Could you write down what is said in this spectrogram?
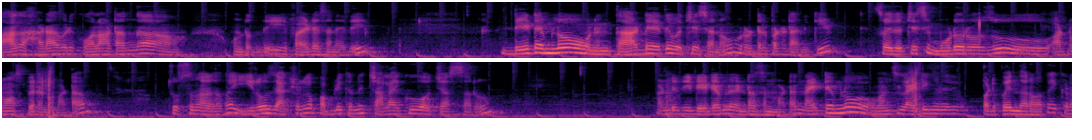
బాగా హడావిడి కోలాటంగా ఉంటుంది ఈ ఫైవ్ డేస్ అనేది. డే టైంలో నేను థర్డ్ డే అయితే వచ్చేసాను రొట్టెలు పట్టడానికి. సో ఇది వచ్చేసి మూడో రోజు అట్మాస్ఫియర్ అనమాట చూస్తున్నారు కదా ఈరోజు యాక్చువల్గా పబ్లిక్ అనేది చాలా ఎక్కువగా వచ్చేస్తారు. అండ్ ఇది డే టైంలో ఎంట్రన్స్ అనమాట నైట్ టైంలో వన్స్ లైటింగ్ అనేది పడిపోయిన తర్వాత ఇక్కడ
